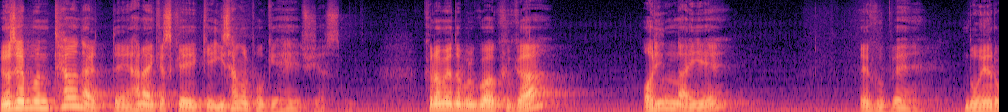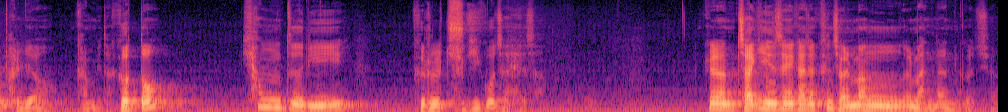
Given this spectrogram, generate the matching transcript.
요셉은 태어날 때 하나님께서 그에게 이상을 보게 해 주셨습니다. 그럼에도 불구하고 그가 어린 나이에 애굽의 노예로 팔려 갑니다. 그것도 형들이 그를 죽이고자 해서. 그냥 자기 인생의 가장 큰 절망을 만난 거죠.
